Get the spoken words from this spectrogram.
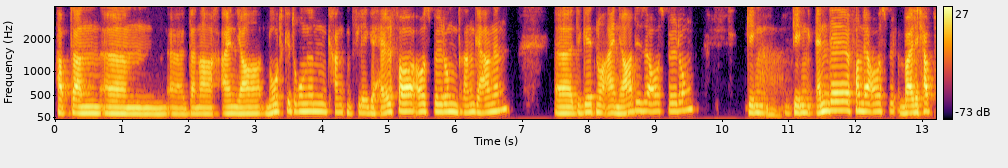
habe dann ähm, äh, danach ein Jahr notgedrungen Krankenpflegehelfer-Ausbildung drangehangen. Äh, die geht nur ein Jahr, diese Ausbildung. Gegen, Ah, gegen Ende von der Ausbildung, weil ich habe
